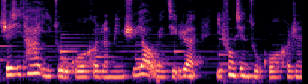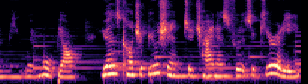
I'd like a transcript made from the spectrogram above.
学习他以祖国和人民需要为己任，以奉献祖国和人民为目标。Yuan's contribution to China's food security,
